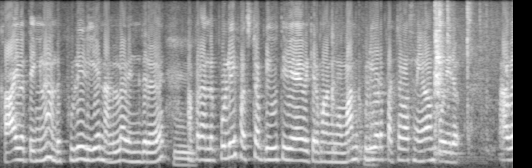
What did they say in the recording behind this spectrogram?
காய் வைத்தீங்கன்னா அந்த புளியிலேயே நல்லா வெந்துடும் அப்புறம் அந்த புளி ஃபர்ஸ்ட் அப்படி ஊற்றி வேக வைக்கிற மாமா. அந்த புளியோட பச்சை வாசனையெல்லாம் போயிடும் அவ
